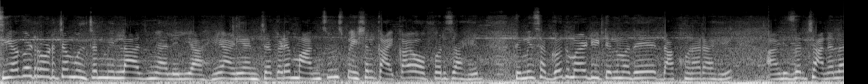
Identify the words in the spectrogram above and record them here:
सिंहगड रोडच्या मुलचंद मिलला आज मी आलेली आहे. आणि यांच्याकडे मान्सून स्पेशल काय काय ऑफर्स आहेत ते मी सगळं तुम्हाला डिटेलमध्ये दाखवणार आहे. आणि जर चॅनलला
